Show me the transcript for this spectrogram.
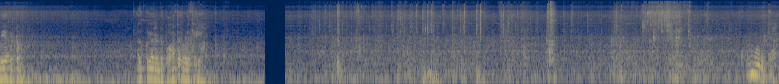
வேகட்டும். அதுக்குள்ளே ரெண்டு பாத்திரம் விளக்கிடலாம் குருமா வைக்கலாம்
